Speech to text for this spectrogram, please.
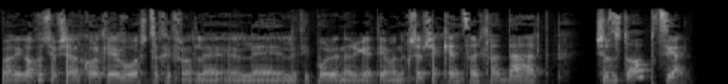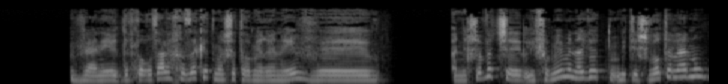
ואני לא חושב שעל כל כאב ראש צריך לפנות ל, ל, לטיפול אנרגטי, אבל אני חושב שכן צריך לדעת שזאת אופציה. ואני דווקא רוצה לחזק את מה שאתה אומר, יניב, ואני חושבת שלפעמים אנרגיות מתיישבות עלינו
